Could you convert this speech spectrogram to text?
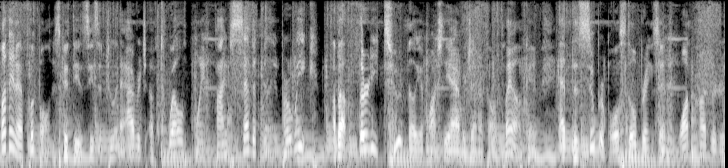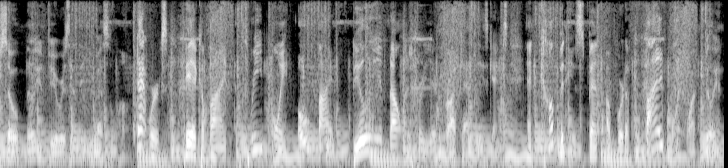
Monday Night Football in its 50th season drew an average of 12.57 million per week. About 32 million watched the average NFL playoff game, and the Super Bowl still brings in 100 or so million viewers in the US alone. Networks pay a combined $3.05 billion per year to broadcast these games, and companies spend upward of $5.1 billion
